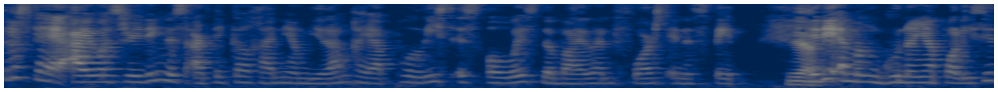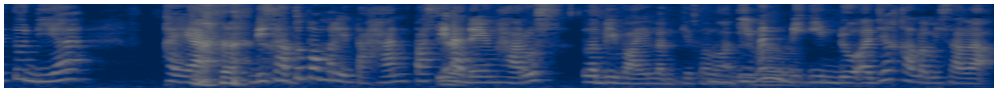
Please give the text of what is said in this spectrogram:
Terus kayak I was reading this article kan yang bilang kayak police is always the violent force in a state. ya Jadi emang gunanya polisi tuh dia kayak di satu pemerintahan pasti Iya. ada yang harus lebih violent gitu loh. Iya. Even di Indo aja kalau misalnya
